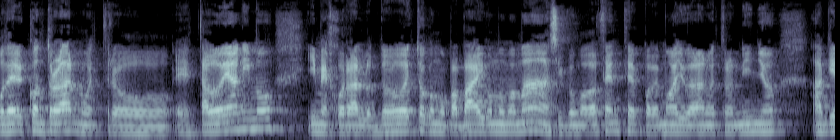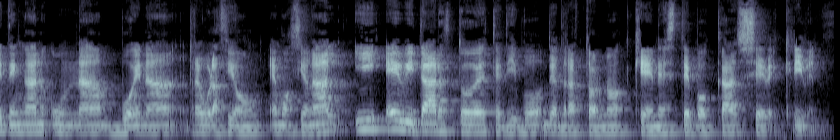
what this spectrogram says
poder controlar nuestro estado de ánimo y mejorarlo. Todo esto como papá y como mamá, así como docentes, podemos ayudar a nuestros niños a que tengan una buena regulación emocional y evitar todo este tipo de trastornos que en este podcast se describen.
